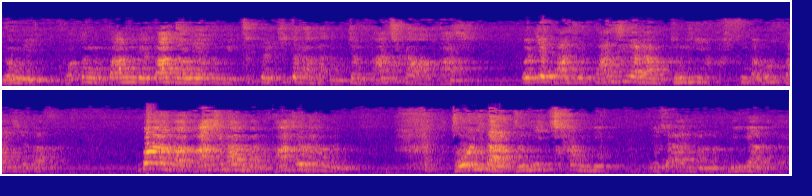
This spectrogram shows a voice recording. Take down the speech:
영미 보통 딴데 딴 종류도 그 특별 기도를 한다면 좀 단식하고 단식. 어째 단식 단식을 하면 정신이 확 쓴다. 우리도 단식을 갔어 뭐는 뭐 단식하면 단식을 하면 좋은 이다 정신이 참 요새 아이만 민감하다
